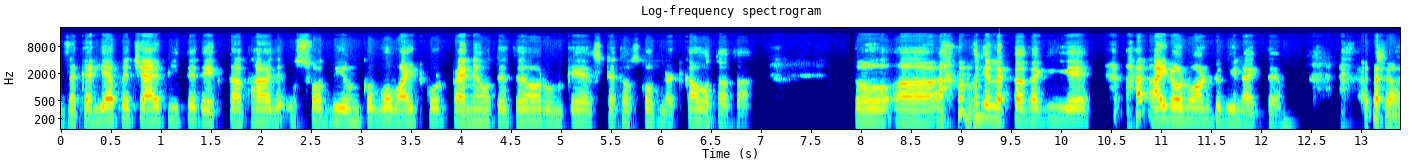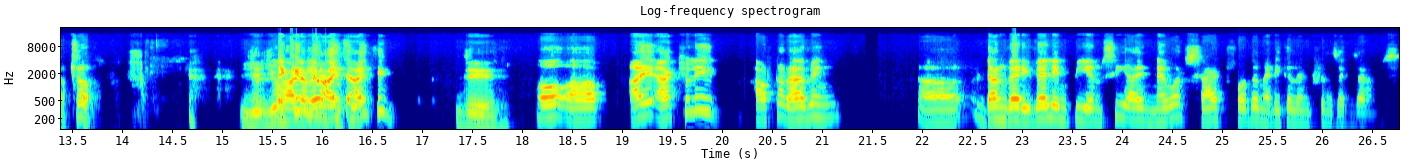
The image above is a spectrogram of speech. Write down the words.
जकरिया पे चाय पीते देखता था उस वक्त भी उनको वो वाइट कोट पहने होते थे और उनके स्टेथोस्कोप लटका होता था। तो आ, मुझे लगता था कि ये I don't want to be like them अच्छा। तो you, you had a very I, I think जी so uh, I actually after having uh, done very well in PMC, I never sat for the medical entrance exams.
